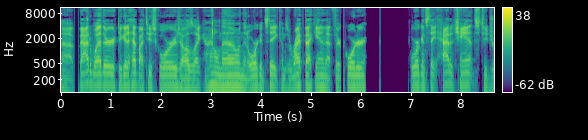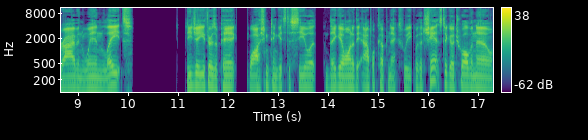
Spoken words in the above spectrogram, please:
Uh, bad weather to get ahead by two scores. I was like, I don't know. And then Oregon State comes right back in in that third quarter. Oregon State had a chance to drive and win late. DJU throws a pick. Washington gets to seal it. They go on to the Apple Cup next week with a chance to go 12 and 0,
